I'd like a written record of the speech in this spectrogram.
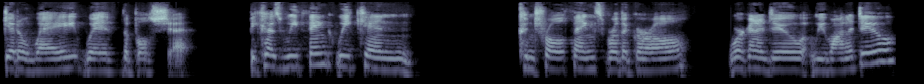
get away with the bullshit because we think we can control things. We're the girl. We're going to do what we want to do.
